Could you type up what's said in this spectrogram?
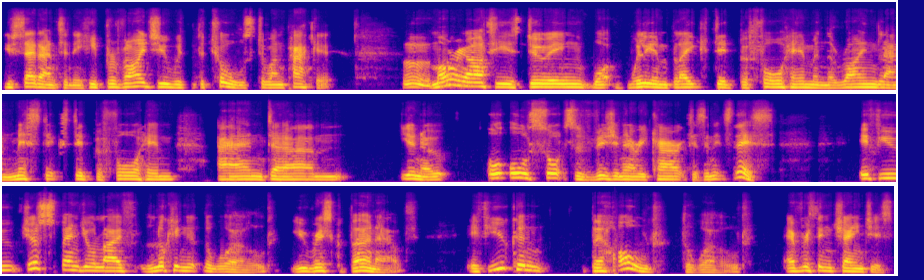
you said, Antony, he provides you with the tools to unpack it. Mm. Moriarty is doing what William Blake did before him and the Rhineland Mystics did before him, and um, you know all, all sorts of visionary characters. And it's this: if you just spend your life looking at the world, you risk burnout. If you can behold the world, everything changes.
